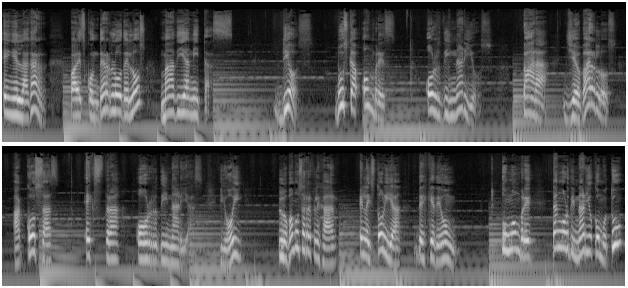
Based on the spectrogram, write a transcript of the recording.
en el lagar para esconderlo de los madianitas. Dios busca hombres ordinarios para llevarlos a cosas extraordinarias. Y hoy lo vamos a reflejar en la historia de Gedeón, un hombre tan ordinario como tú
